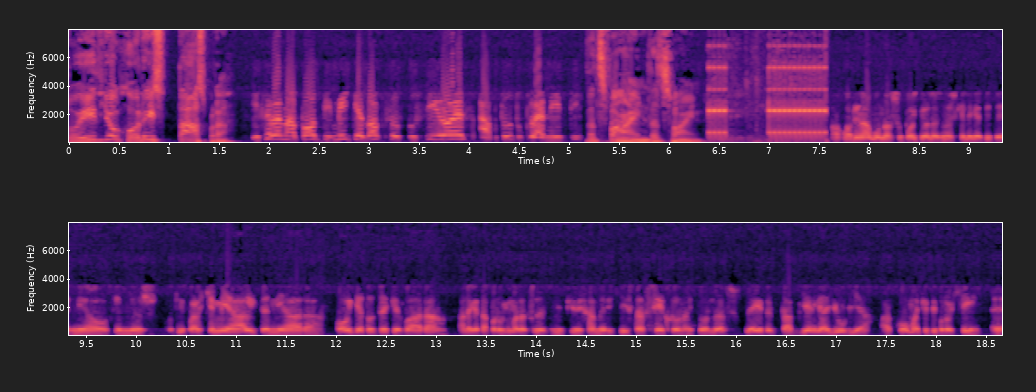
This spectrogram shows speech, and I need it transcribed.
το ίδιο χωρίς τα άσπρα. Ήθελα να πω τιμή και δόξα στους ήρωες αυτού του πλανήτη. That's fine, that's fine. Αγορίνα μου να σου πω κιόλας, μιας και λέει για την ταινία ο Θήμιος, ότι υπάρχει και μια άλλη ταινιάρα, όχι για τον Τζεκεβάρα, αλλά για τα προβλήματα της Λατινικής Αμερικής, τα σύγχρονα κιόλας. Λέγεται Τα Μπιέν για Ιούβια, ακόμα και τη βροχή. Ε,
